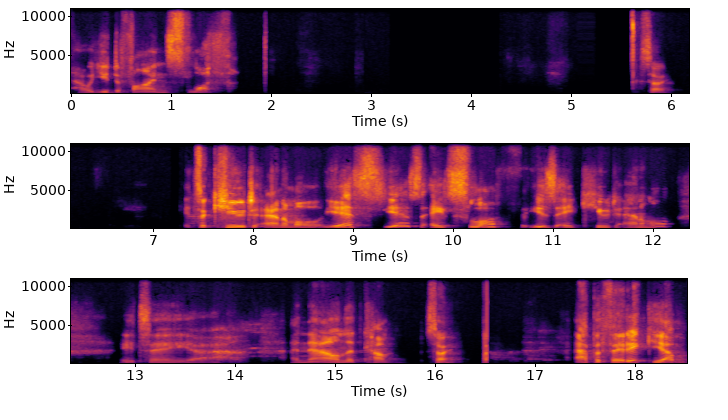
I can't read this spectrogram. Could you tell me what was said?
How would you define sloth? Sorry? It's a cute animal. Yes, yes, a sloth is a cute animal. It's a uh, a noun that come. Sorry, apathetic. apathetic yep.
